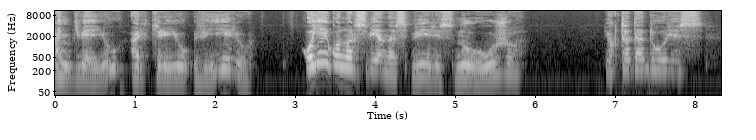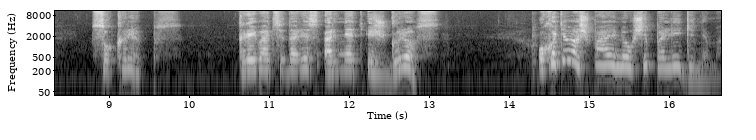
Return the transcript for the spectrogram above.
ant dviejų ar trijų vyrių, o jeigu nors vienas vyris nulūžo, juk tada durys sukrips, kreiva atsidarys ar net išgrius O kodėl aš paėmiau šį palyginimą?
